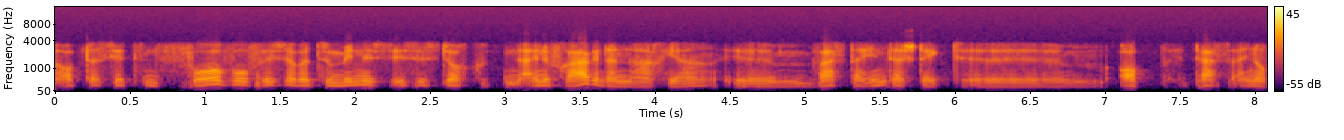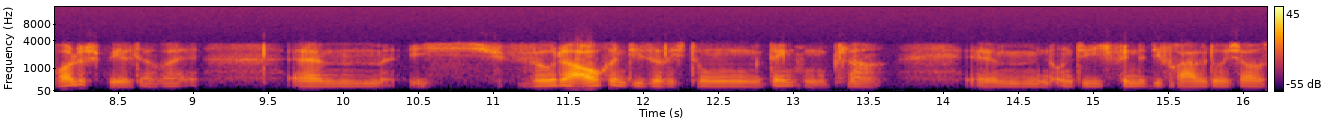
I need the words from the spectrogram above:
Ob das jetzt ein Vorwurf ist, aber zumindest ist es doch eine Frage danach, ja, ähm, was dahinter steckt, ähm, ob das eine Rolle spielt dabei. Ähm, ich würde auch in diese Richtung denken, klar. Und ich finde die Frage durchaus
